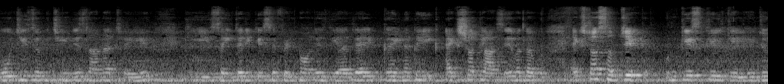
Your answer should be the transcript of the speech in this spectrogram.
वो चीज़ें में चेंजेस लाना चाहिए कि सही तरीके से फ़ील्ड नॉलेज दिया जाए। कहीं ना कहीं एक एक्स्ट्रा क्लासेस मतलब एक्स्ट्रा सब्जेक्ट उनके स्किल के लिए, जो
